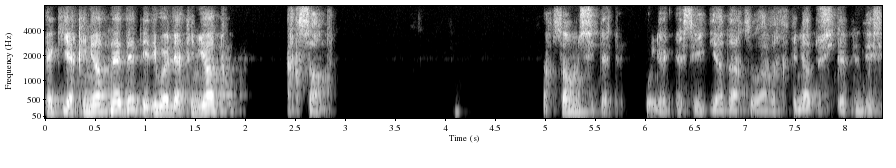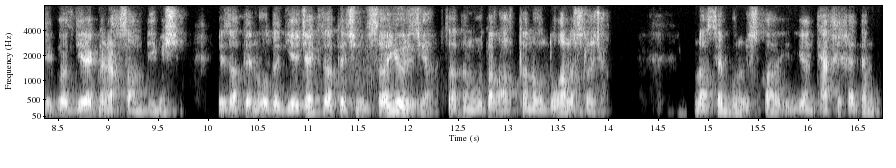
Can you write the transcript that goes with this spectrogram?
Peki yakiniyat nedir? Dedi vel yakiniyat aksam. Aksam-ı siddeti. bunu ekleseydi ya da kınyat üstetini deseydi. Bu direktmen aksam demiş. E zaten o da diyecek zaten şimdi sayıyoruz ya. Zaten oradan alttan olduğu anlaşılacak. Dolayısıyla bu nuska yani tahkik eden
